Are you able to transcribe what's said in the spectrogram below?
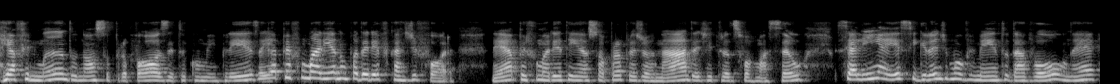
reafirmando o nosso propósito como empresa e a perfumaria não poderia ficar de fora. Né? A perfumaria tem a sua própria jornada de transformação, se alinha a esse grande movimento da Avon, né?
